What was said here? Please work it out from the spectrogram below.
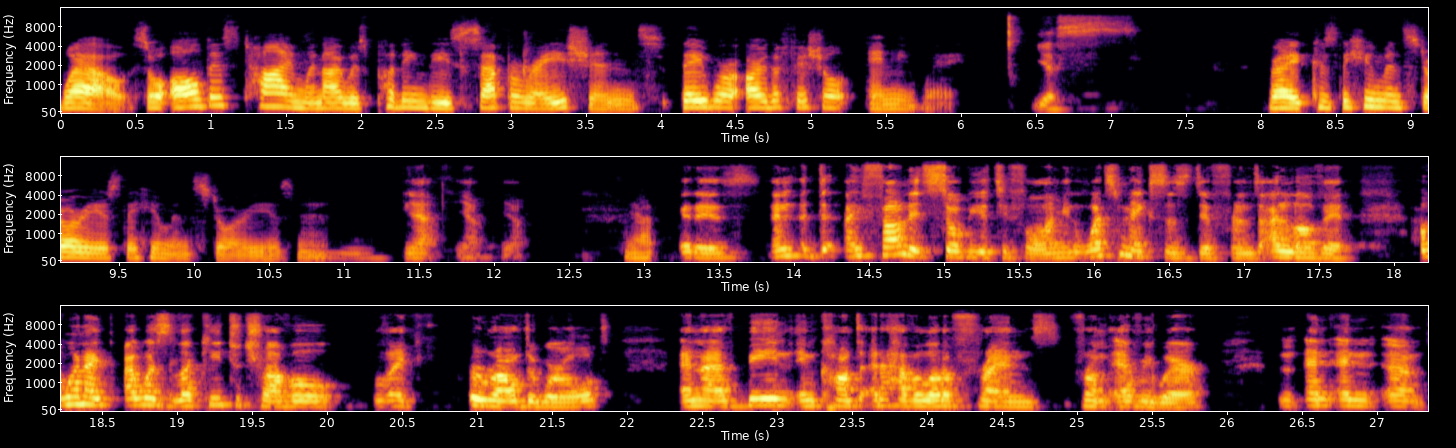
Wow. So all this time when i was putting these separations they were artificial anyway. Yes right because the human story is the human story isn't it? Mm-hmm. yeah yeah yeah. Yeah. It is and i found it so beautiful. I mean what makes us different? I love it. When i i was lucky to travel like around the world and i've been in contact and i have a lot of friends from everywhere and and um,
